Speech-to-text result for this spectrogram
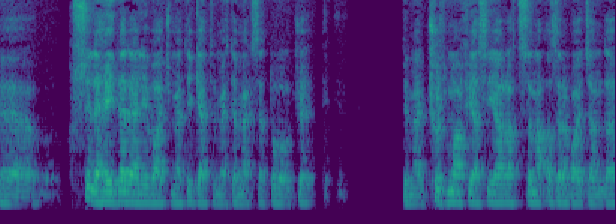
xüsusilə Heydər Əliyev hakimiyyətə gətirməkdə məqsəddə olur ki, demək, Kürd mafiyası yaratsın Azərbaycanda,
